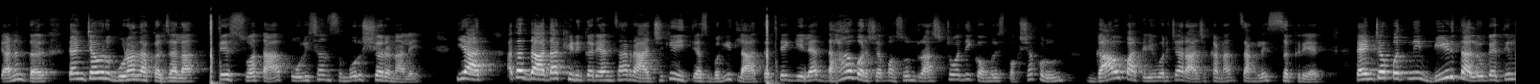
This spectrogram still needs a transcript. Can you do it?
त्यानंतर त्यांच्यावर गुन्हा दाखल झाला. ते स्वतः पोलिसांसमोर शरण आले. यात आता दादा खिंडकर यांचा राजकीय इतिहास बघितला तर ते गेल्या दहा वर्षापासून राष्ट्रवादी काँग्रेस पक्षाकडून गाव पातळीवरच्या राजकारणात चांगले सक्रिय आहेत. त्यांच्या पत्नी बीड तालुक्यातील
